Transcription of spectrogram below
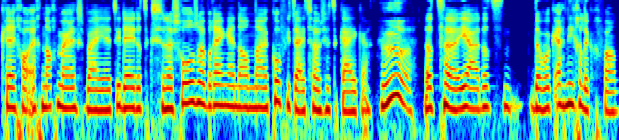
kreeg al echt nachtmerries bij het idee dat ik ze naar school zou brengen en dan uh, koffietijd zou zitten kijken. Huh. Dat, uh, ja, dat, daar word ik echt niet gelukkig van.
